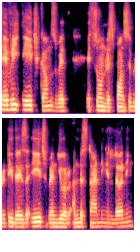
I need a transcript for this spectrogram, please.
every age comes with its own responsibility. There is an age when you're understanding and learning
